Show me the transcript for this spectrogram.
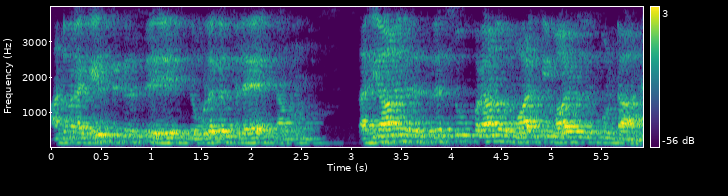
ஆண்டவராக இயேசு கிறிஸ்து இந்த உலகத்துல நம் சரியான விதத்துல சூப்பரான ஒரு வாழ்க்கை வாழ்வதற்கு உண்டான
